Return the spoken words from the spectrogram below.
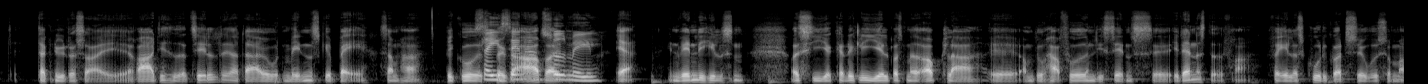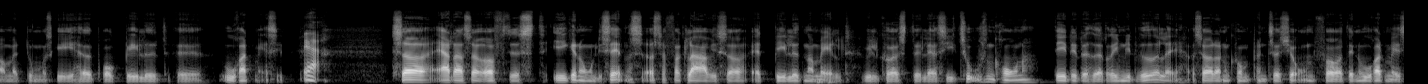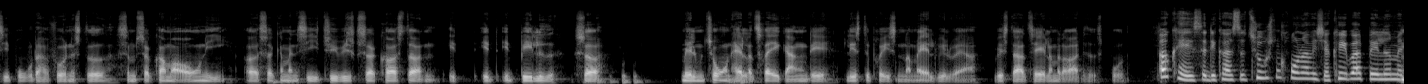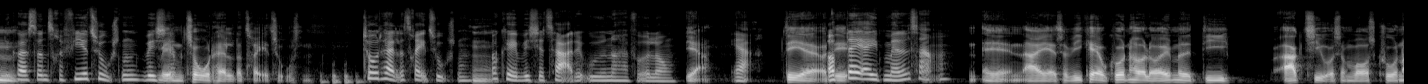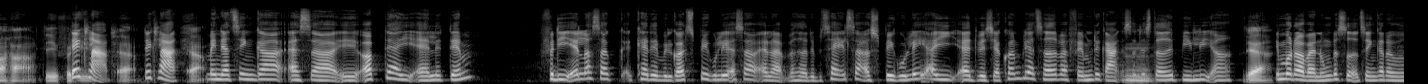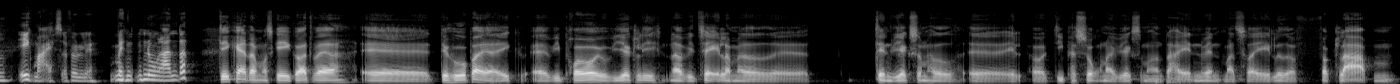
der knytter sig øh, rettigheder til det, og der er jo et menneske bag, som har begået Så et I stykke sender en arbejde. sød mail? Ja, en venlig hilsen, og siger, kan du ikke lige hjælpe os med at opklare, øh, om du har fået en licens øh, et andet sted fra? For ellers kunne det godt se ud som om, at du måske havde brugt billedet øh, uretmæssigt. Ja. Så er der så oftest ikke nogen licens, og så forklarer vi så, at billedet normalt vil koste, lad os sige, 1000 kroner. Det er det, der hedder et rimeligt vederlag, og så er der en kompensation for den uretmæssige brug, der har fundet sted, som så kommer oveni. Og så kan man sige, typisk så koster en, et, et, et billede så mellem 2,5 og 3 gange det listeprisen normalt vil være, hvis der er tale om et rettighedsbrud. Okay, så det koster 1000 kroner, hvis jeg køber et billede, men mm. det koster en 3-4.000, hvis Mellem et halvt og 3.000. jeg... 2.500 og 3.000. Mm. Okay, hvis jeg tager det uden at have fået lov. Ja, Ja. det er... Og det, Opdager I dem alle sammen? Øh, nej, altså vi kan jo kun holde øje med de aktiver, som vores kunder har. Det er, fordi, det er klart, Ja, det er klart. Ja. Men jeg tænker, altså, øh, opdager I alle dem? Fordi ellers så kan det vel godt spekulere sig, eller hvad hedder det, betale sig at spekulere i, at hvis jeg kun bliver taget hver femte gang, mm. så er det stadig billigere. Ja. Det må der jo være nogen, der sidder og tænker derude. Ikke mig selvfølgelig, men nogle andre. Det kan der måske godt være. Øh, det håber jeg ikke. Øh, vi prøver jo virkelig, når vi taler med øh, den virksomhed øh, og de personer i virksomheden, der har anvendt materialet, og forklare dem,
